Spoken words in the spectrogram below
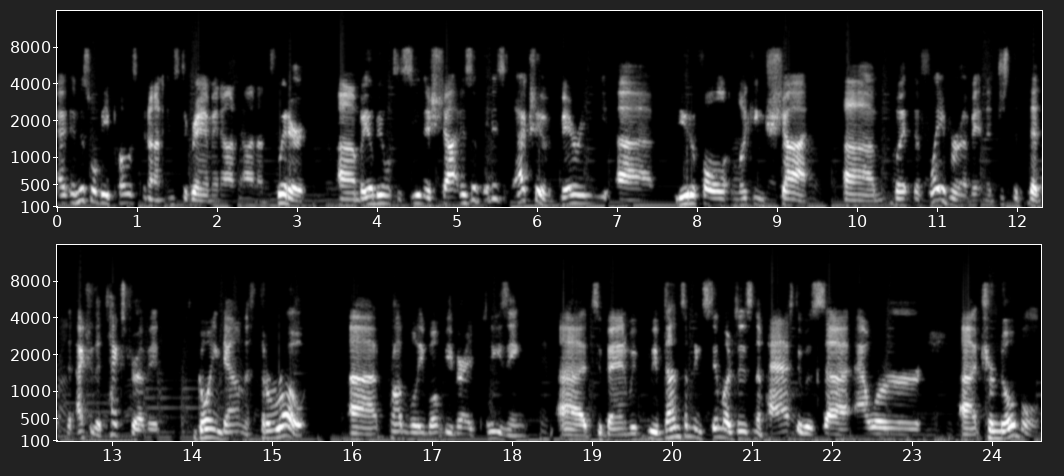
and this will be posted on Instagram and on on, on Twitter. Um, but you'll be able to see this shot. It's a, it is actually a very uh, beautiful looking shot. Um, but the flavor of it, and the, just the, the, the actually the texture of it going down the throat, uh, probably won't be very pleasing uh, to Ben. We've we've done something similar to this in the past. It was uh, our uh, Chernobyl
